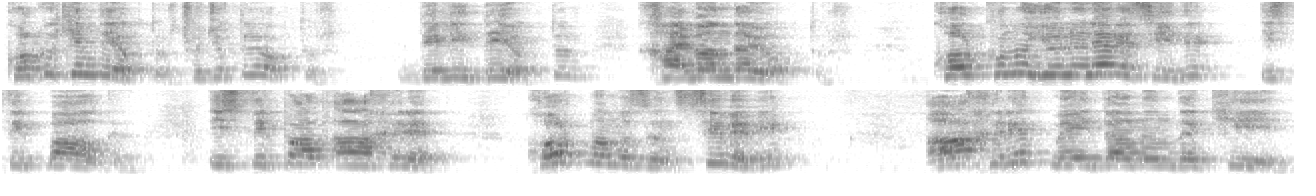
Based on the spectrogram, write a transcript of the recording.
Korku kimde yoktur? Çocukta yoktur. Delide yoktur. Hayvanda yoktur. Korkunun yönü neresiydi? İstikbaldı. İstikbal ahiret. Korkmamızın sebebi ahiret meydanındaki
